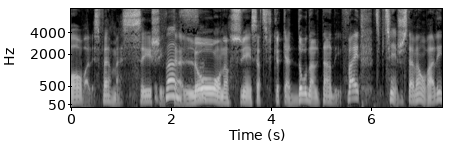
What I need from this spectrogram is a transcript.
on va aller se faire masser chez Talo, on a reçu un certificat cadeau dans le temps des fêtes. Tiens, juste avant, on va aller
